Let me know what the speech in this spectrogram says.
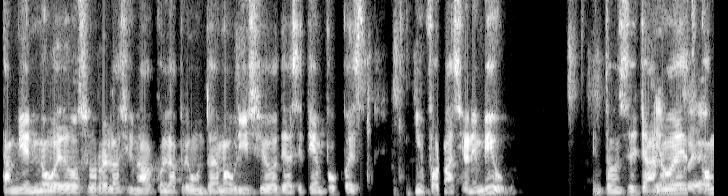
también novedoso relacionado con la pregunta de Mauricio de hace tiempo, pues información en vivo. Entonces ya no es cómo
